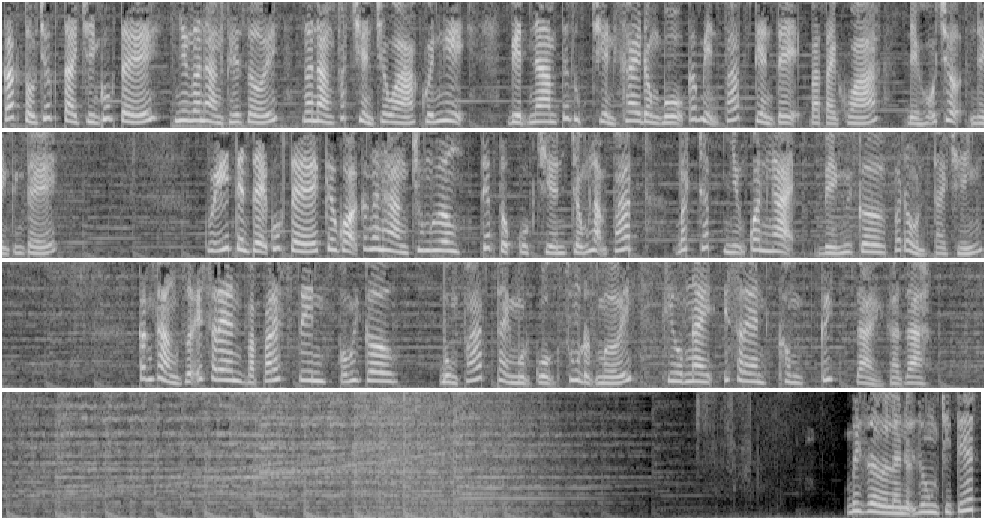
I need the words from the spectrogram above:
Các tổ chức tài chính quốc tế như Ngân hàng Thế giới, Ngân hàng Phát triển châu Á khuyến nghị Việt Nam tiếp tục triển khai đồng bộ các biện pháp tiền tệ và tài khóa để hỗ trợ nền kinh tế. Quỹ tiền tệ quốc tế kêu gọi các ngân hàng trung ương tiếp tục cuộc chiến chống lạm phát, bất chấp những quan ngại về nguy cơ bất ổn tài chính. Căng thẳng giữa Israel và Palestine có nguy cơ bùng phát thành một cuộc xung đột mới khi hôm nay Israel không kích giải Gaza. Bây giờ là nội dung chi tiết.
